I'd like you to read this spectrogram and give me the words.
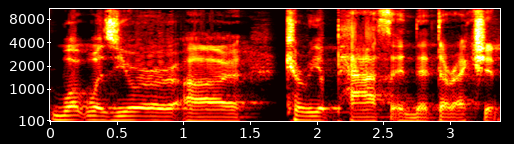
what was your uh, career path in that direction?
